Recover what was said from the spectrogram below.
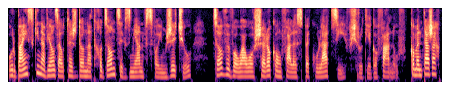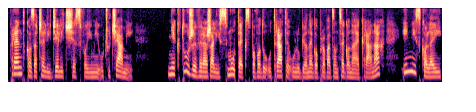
Urbański nawiązał też do nadchodzących zmian w swoim życiu, co wywołało szeroką falę spekulacji wśród jego fanów. W komentarzach prędko zaczęli dzielić się swoimi uczuciami. Niektórzy wyrażali smutek z powodu utraty ulubionego prowadzącego na ekranach, inni z kolei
